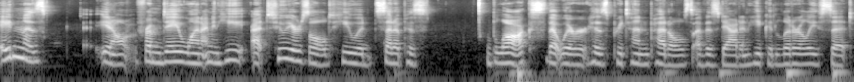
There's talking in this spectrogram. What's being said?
Aiden is, you know, from day one. I mean, he at two years old, he would set up his blocks that were his pretend pedals of his dad, and he could literally sit,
